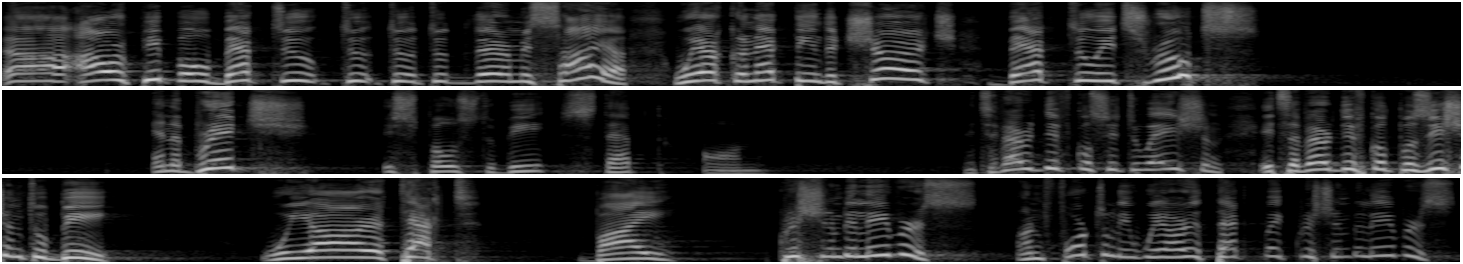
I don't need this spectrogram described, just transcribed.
uh, our people back to, to, to, to their Messiah. We are connecting the church back to its roots. And a bridge is supposed to be stepped on. It's a very difficult situation. It's a very difficult position to be. We are attacked by Christian believers. Unfortunately, we are attacked by Christian believers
